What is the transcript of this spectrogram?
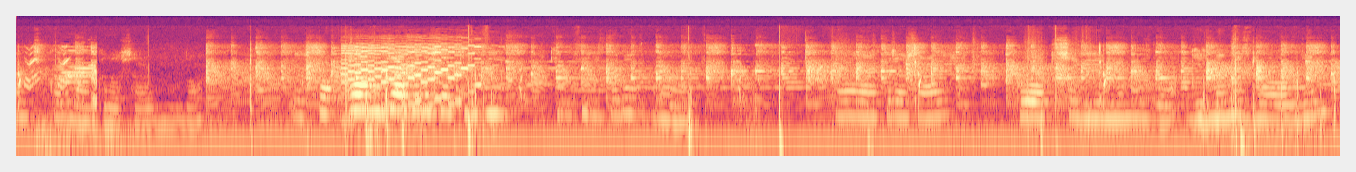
Ben çıkalım arkadaşlar buradan. Yoksa kanalımıza arkadaşlar kimse, kimse izlemez arkadaşlar pro atışa girmemiz, girmemiz lazım.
